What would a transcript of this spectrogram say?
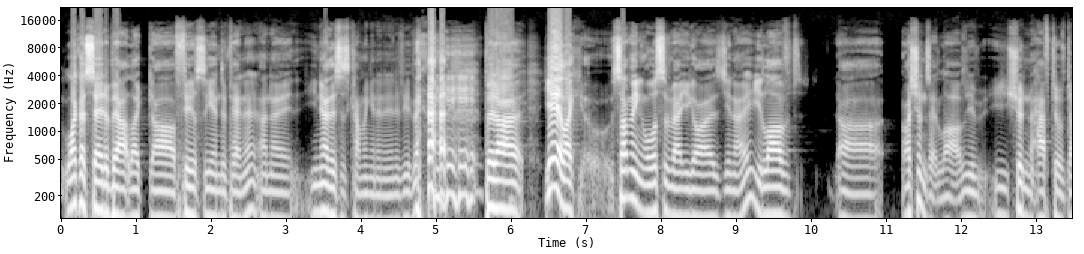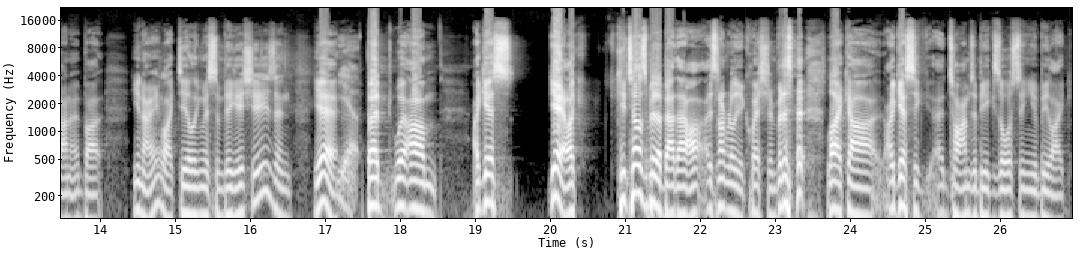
like I said about like uh, fiercely independent, I know you know this is coming in an interview, but uh, yeah, like something awesome about you guys. You know, you loved. Uh, I shouldn't say love. You you shouldn't have to have done it, but you know, like dealing with some big issues and yeah. yeah But um, I guess yeah, like can you tell us a bit about that? It's not really a question, but it's like uh, I guess it, at times it'd be exhausting. You'd be like,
